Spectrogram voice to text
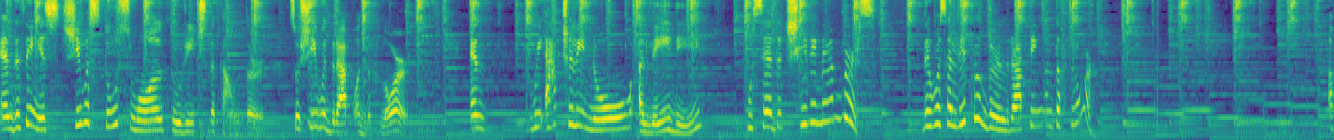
And the thing is, she was too small to reach the counter. So she would wrap on the floor. And we actually know a lady who said that she remembers. There was a little girl rapping on the floor. A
